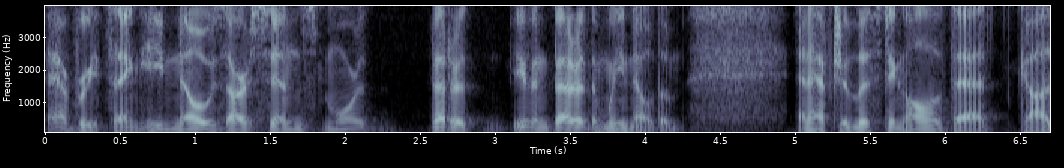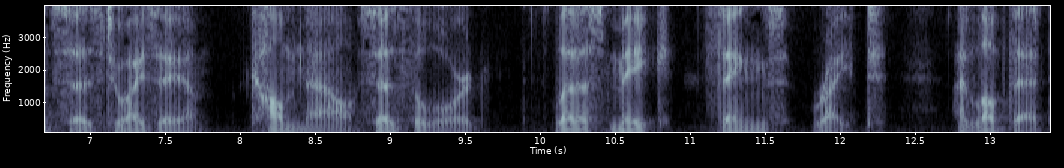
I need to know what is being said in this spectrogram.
everything. He knows our sins more better, even better than we know them. And after listing all of that, God says to Isaiah, Come now, says the Lord. Let us make things right. I love that.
